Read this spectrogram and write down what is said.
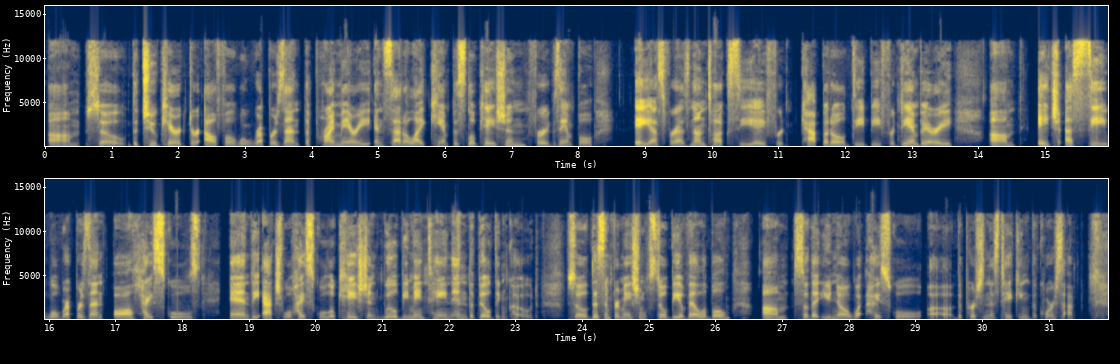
Um, so the two character alpha will represent the primary and satellite campus location. For example, AS for Asnuntuck, CA for Capital, DB for Danbury. Um, HSC will represent all high schools and the actual high school location will be maintained in the building code. So this information will still be available um, so that you know what high school uh, the person is taking the course at.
